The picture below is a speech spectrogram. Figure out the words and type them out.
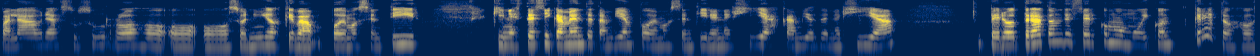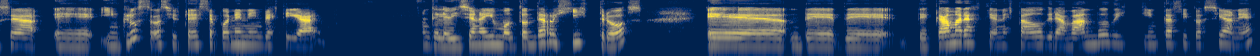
palabras, susurros o, sonidos que podemos sentir. Kinestésicamente también podemos sentir energías, cambios de energía, pero tratan de ser como muy concretos, o sea, eh, incluso si ustedes se ponen a investigar, en televisión hay un montón de registros eh, de, cámaras que han estado grabando distintas situaciones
